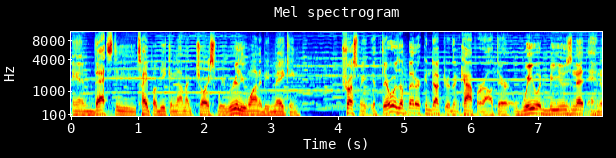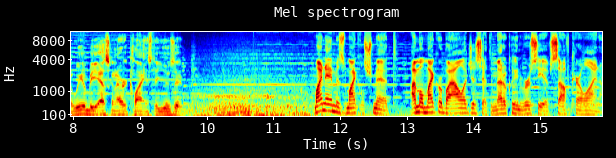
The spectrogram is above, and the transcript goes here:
and that's the type of economic choice we really want to be making. Trust me, if there was a better conductor than copper out there, we would be using it and we would be asking our clients to use it. My name is Michael Schmidt. I'm a microbiologist at the Medical University of South Carolina.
